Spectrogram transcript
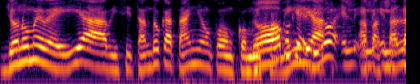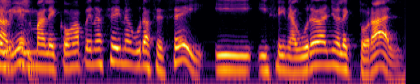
yo no me veía visitando Cataño con, con no, mi porque familia digo, el, a el- pasarla el- bien. el malecón apenas se inaugura hace seis y, y se inaugura el año electoral.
